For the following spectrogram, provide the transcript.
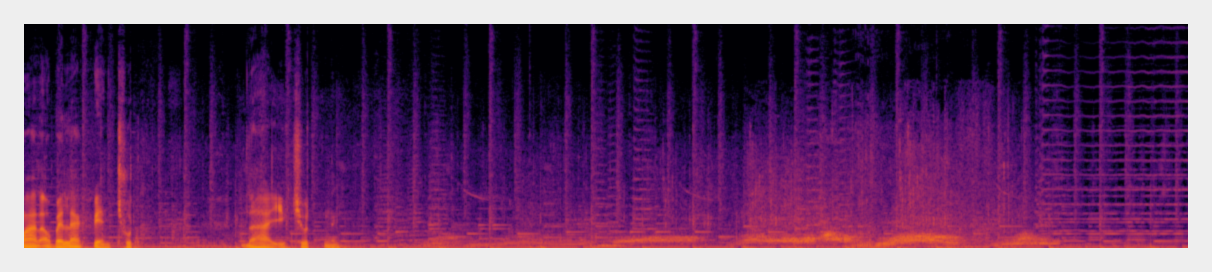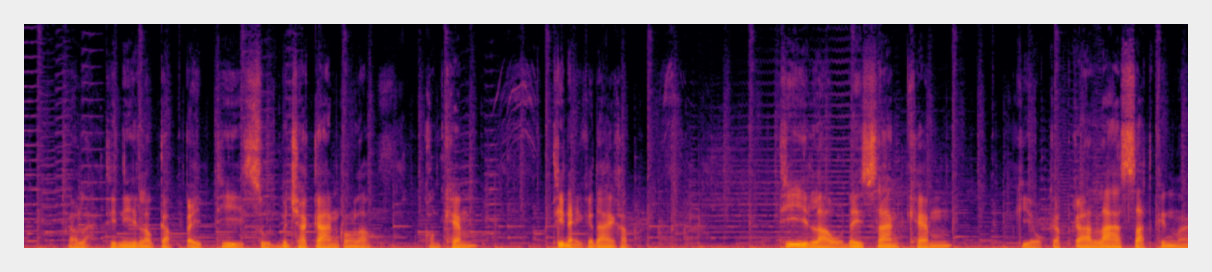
มารถเอาไปแลกเปลี่ยนชุด ได้อีกชุดหนึ่งเอาล่ะ ทีนี้เรากลับไปที่ศูนย์บัญชาการของเราของแคมป์ที่ไหนก็ได้ครับ ที่เราได้สร้างแคมป์เกี่ยวกับการล่าสัตว์ขึ้นมา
